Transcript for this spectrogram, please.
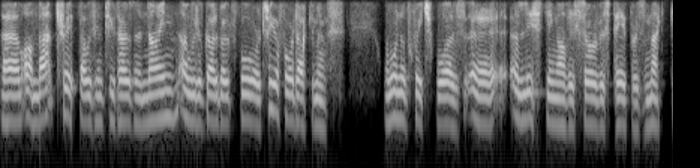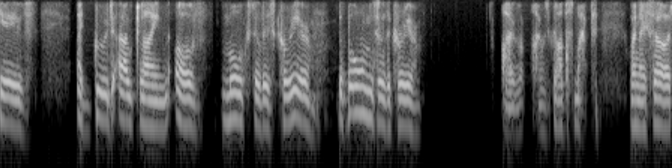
Um, on that trip, that was in 2009, I would have got about four, three or four documents, one of which was uh, a listing of his service papers, and that gave a good outline of most of his career, the bones of the career. I, I was gobsmacked when I saw it.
